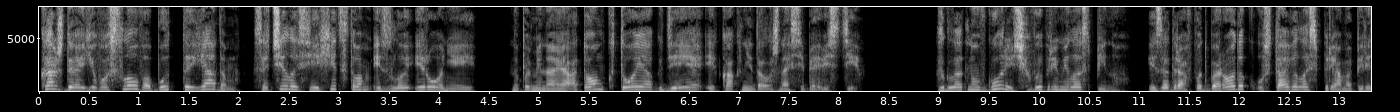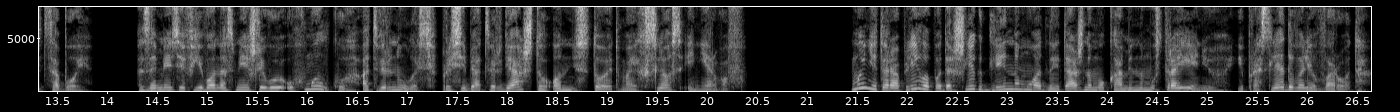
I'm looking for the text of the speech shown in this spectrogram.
Каждое его слово, будто ядом, сочилось ехидством и злой иронией, напоминая о том, кто я, где я и как не должна себя вести. Сглотнув горечь, выпрямила спину и, задрав подбородок, уставилась прямо перед собой. Заметив его насмешливую ухмылку, отвернулась, про себя твердя, что он не стоит моих слез и нервов. Мы неторопливо подошли к длинному одноэтажному каменному строению и проследовали в ворота.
